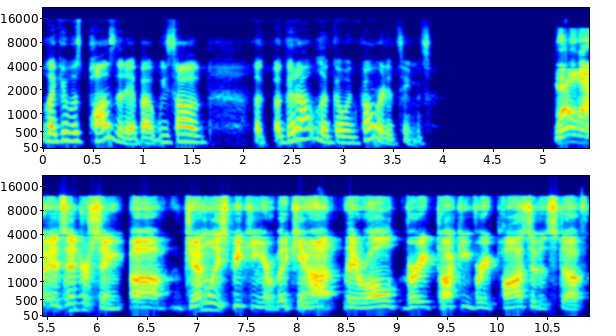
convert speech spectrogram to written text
like it was positive, but we saw a, a good outlook going forward, it seems. Well, it's interesting. Um, generally speaking, everybody came out. They were all very talking very positive and stuff.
